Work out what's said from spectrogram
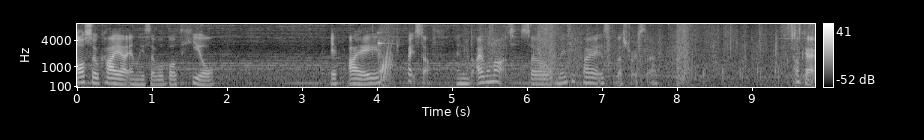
Also, Kaeya and Lisa will both heal if I fight stuff. And I will not. So maybe Kaeya is the best choice there. Okay.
